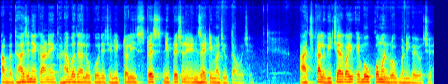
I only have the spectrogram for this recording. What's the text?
આ બધા જને કારણે ઘણા બધા લોકો જે છે લિટરલી સ્ટ્રેસ, ડિપ્રેશન અને એન્ઝાયટીમાં જીવતા હોય છે. આજકાલ વિચારવાયુ એ બહુ કોમન રોગ બની ગયો છે.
